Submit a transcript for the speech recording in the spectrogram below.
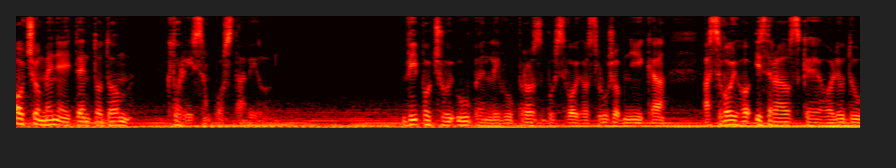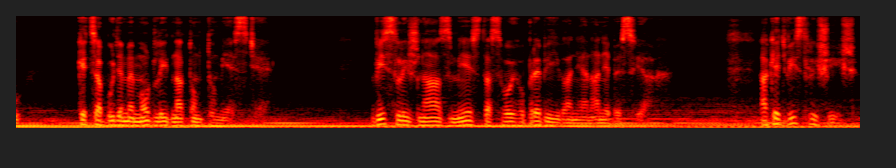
O čo menej tento dom, ktorý som postavil. Vypočuj úpenlivú prozbu svojho služobníka a svojho izraelského ľudu, keď sa budeme modliť na tomto mieste. Vyslíš nás z miesta svojho prebývania na nebesiach. A keď vyslyšíš,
